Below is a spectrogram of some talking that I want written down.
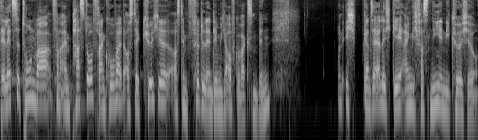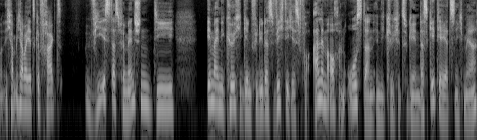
Der letzte Ton war von einem Pastor, Frank Howald, aus der Kirche, aus dem Viertel, in dem ich aufgewachsen bin. Und ich, ganz ehrlich, gehe eigentlich fast nie in die Kirche. Und ich habe mich aber jetzt gefragt, wie ist das für Menschen, die immer in die Kirche gehen, für die das wichtig ist, vor allem auch an Ostern in die Kirche zu gehen. Das geht ja jetzt nicht mehr,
